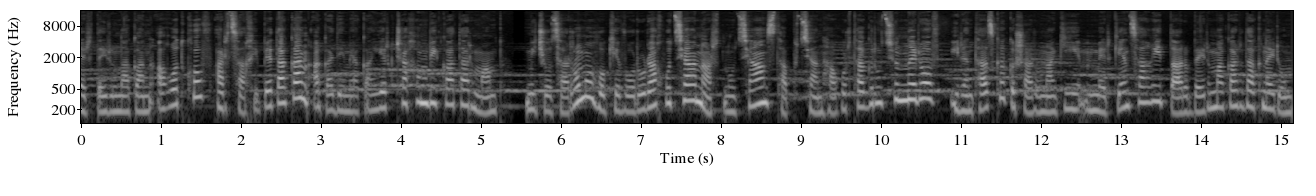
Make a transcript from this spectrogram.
մեր տերունական աղոթքով Արցախի պետական ակադեմիական երգչախմբի կատարմամբ Միջոցառումը հոգևոր ուրախության, արտնության, սթափության հաղորդագրություններով իր ընթացքը կշարունակի մեր կենցաղի տարբեր մակարդակներում,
